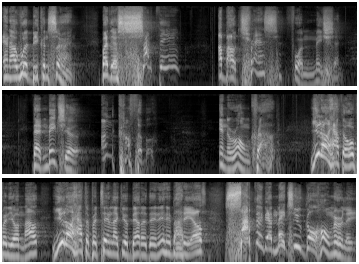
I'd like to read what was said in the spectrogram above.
and I would be concerned. But there's something about trans formation that makes you uncomfortable in the wrong crowd. You don't have to open your mouth. You don't have to pretend like you're better than anybody else. Something that makes you go home early.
